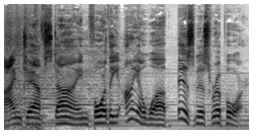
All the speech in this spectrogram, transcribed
I'm Jeff Stein for the Iowa Business Report.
